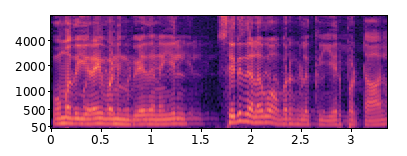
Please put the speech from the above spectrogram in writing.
உமது இறைவனின் வேதனையில் சிறிதளவு அவர்களுக்கு ஏற்பட்டால்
